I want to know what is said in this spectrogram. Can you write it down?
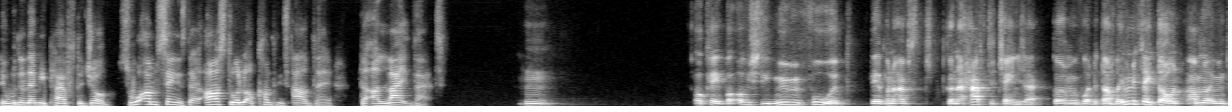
they wouldn't let me apply for the job. So what I'm saying is there are still a lot of companies out there that are like that. Hmm. Okay, but obviously moving forward, they're gonna have gonna have to change that, going with what they've done. But even if they don't, I'm not even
